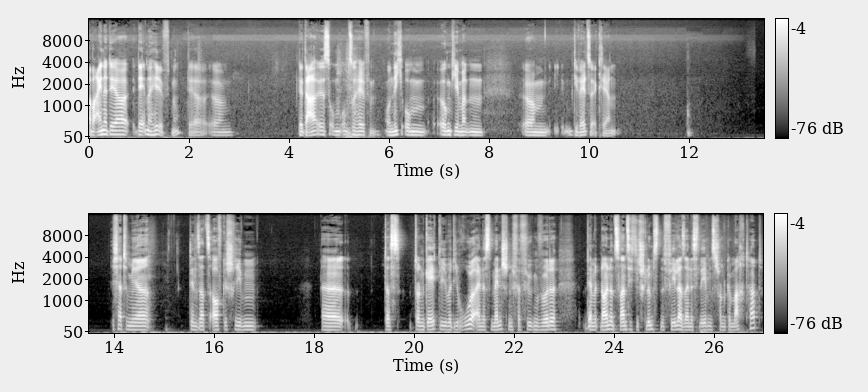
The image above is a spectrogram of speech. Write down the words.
Aber einer, der, der immer hilft, ne? der, ähm, der da ist, um, um zu helfen. Und nicht um irgendjemanden ähm, die Welt zu erklären. Ich hatte mir den Satz aufgeschrieben, äh, dass Don Gately über die Ruhe eines Menschen verfügen würde, der mit 29 die schlimmsten Fehler seines Lebens schon gemacht hat.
